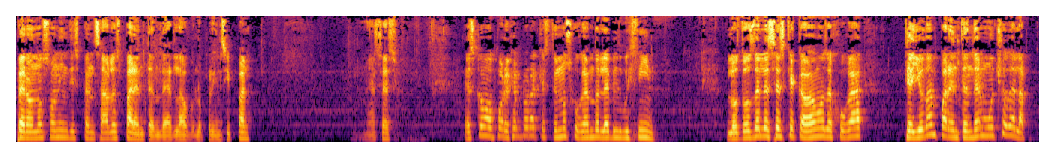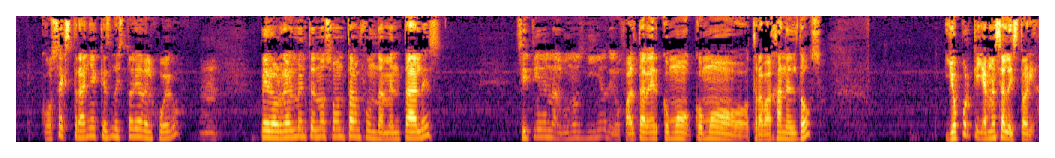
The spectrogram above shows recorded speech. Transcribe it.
pero no son indispensables para entender lo, lo principal. Es eso. Es como, por ejemplo, ahora que estuvimos jugando Level Within. Los dos DLCs que acabamos de jugar te ayudan para entender mucho de la cosa extraña que es la historia del juego, pero realmente no son tan fundamentales. Sí tienen algunos guiños, digo, falta ver cómo, cómo trabajan el 2. Yo porque ya me sé la historia,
